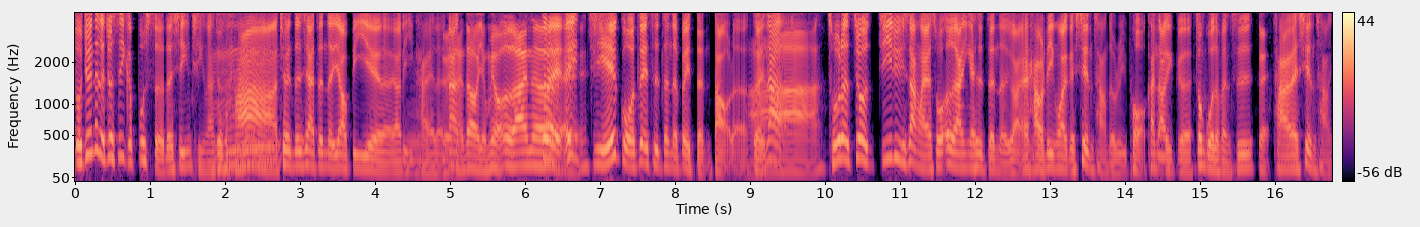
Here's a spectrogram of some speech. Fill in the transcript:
我觉得那个就是一个不舍的心情啦，就是哈，确认真下真的要毕业了，要离开了。那难道有没有二安呢？对，哎，结果这次真的被等到了。对，那除了就几率上来说，二安应该是真的以外，哎，还有另外一个现场的 report，看到一个中国的粉丝，对，他在现场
